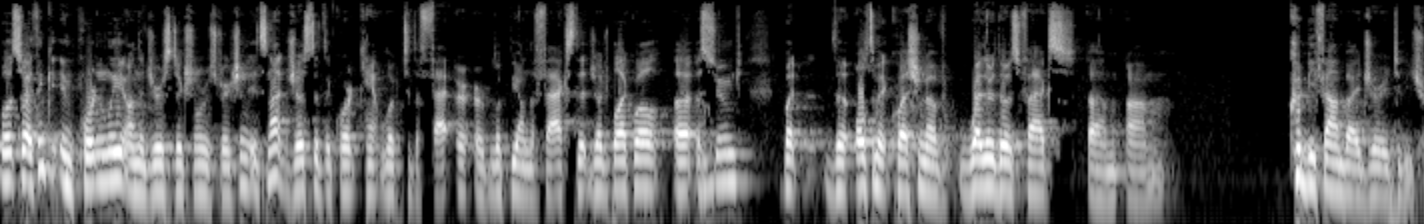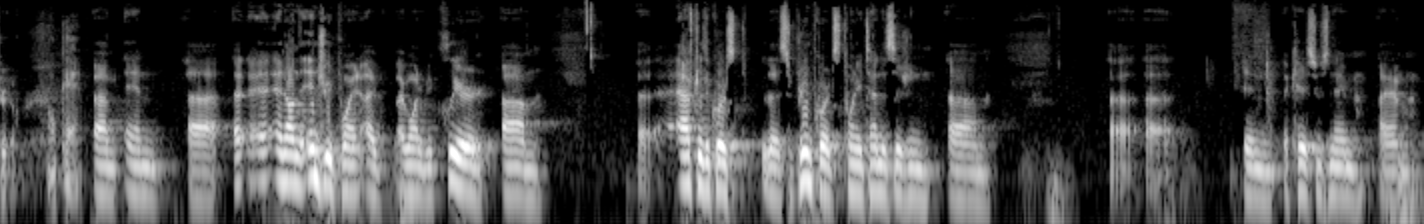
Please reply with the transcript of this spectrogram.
Well, so I think importantly on the jurisdictional restriction, it's not just that the court can't look to the fa- or, or look beyond the facts that Judge Blackwell uh, assumed, but the ultimate question of whether those facts um, um, could be found by a jury to be true. Okay. Um, and uh, and on the injury point, I, I want to be clear. Um, uh, after the, course, the Supreme Court's 2010 decision um, uh, uh, in a case whose name I am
